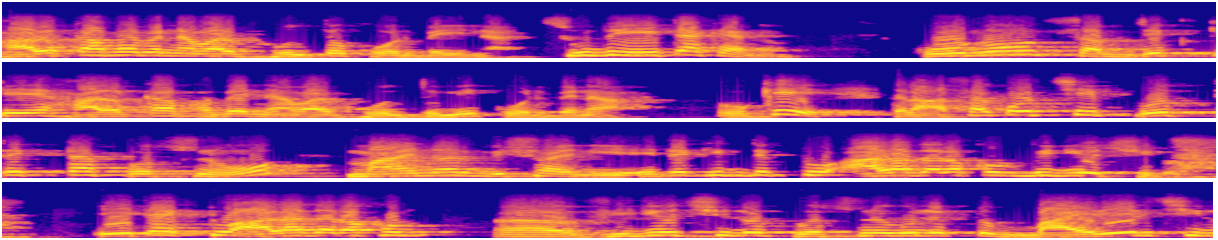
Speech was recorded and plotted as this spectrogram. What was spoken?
হালকা ভাবে নেওয়ার ভুল তো করবেই না। শুধু এটা কেন? কোন সাবজেক্টকে হালকা ভাবে নেওয়ার ভুল তুমি করবে না। ওকে? তাহলে আশা করছি প্রত্যেকটা প্রশ্ন মাইনর বিষয় নিয়ে, এটা কিন্তু একটু আলাদা রকম ভিডিও ছিল। এটা একটু আলাদা রকম ভিডিও ছিল, প্রশ্নগুলো একটু বাইরের ছিল,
